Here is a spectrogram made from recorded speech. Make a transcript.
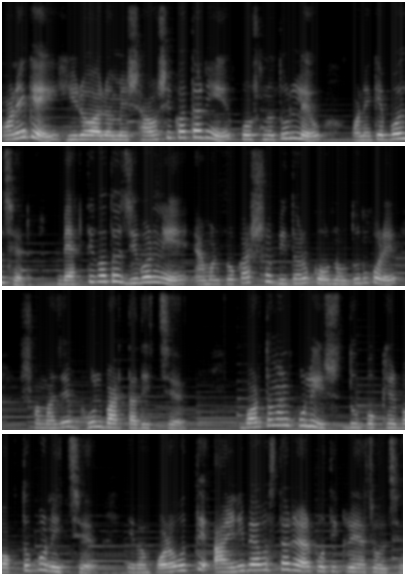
অনেকেই হিরো আলমের সাহসিকতা নিয়ে প্রশ্ন তুললেও অনেকে বলছেন, ব্যক্তিগত জীবন নিয়ে এমন প্রকাশ্য বিতর্ক নতুন করে সমাজে ভুল বার্তা দিচ্ছে। বর্তমান পুলিশ দুপক্ষের বক্তব্য নিচ্ছে এবং পরবর্তী আইনি ব্যবস্থা নেওয়ার প্রতিক্রিয়া চলছে।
